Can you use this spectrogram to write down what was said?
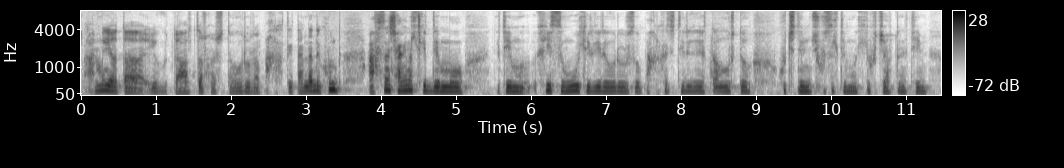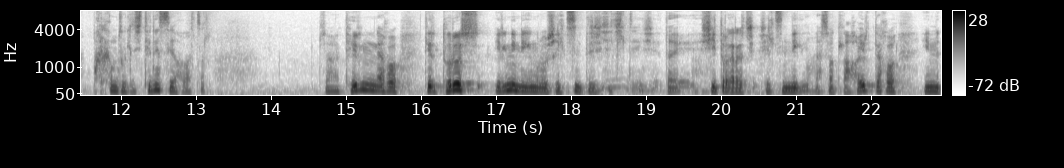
Хамгийн одоо юу гэдэг олзорох шүү дээ өөр өөрө бахархдаг. Дандаа нэг хүнд авсан шагналч гэдэг юм уу? Нэг тийм хийсэн үйл хэрэгээрээ өөр өөрсөө бахархаж тэрийг одоо өөртөө хүч дэмж хүсэл тэмүүлэл өгч явдаг нэг тийм бахархам зүйлж тэрнээсээ хуваалцвал За тэр нь яг тэр төрөөс иргэний нийгэм рүү шилжсэн тэр одоо шийдвэр гаргаж шилжсэн нэг асуудал. Хоёрт яг энэ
